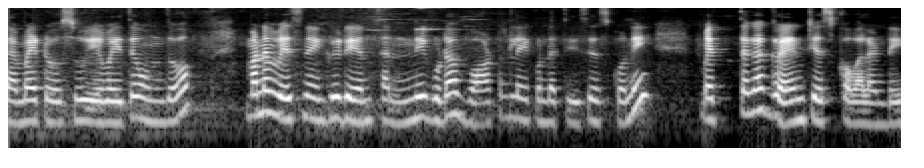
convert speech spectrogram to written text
టమాటోస్ ఏవైతే ఉందో మనం వేసిన ఇంగ్రీడియంట్స్ అన్నీ కూడా వాటర్ లేకుండా తీసేసుకొని మెత్తగా గ్రైండ్ చేసుకోవాలండి.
